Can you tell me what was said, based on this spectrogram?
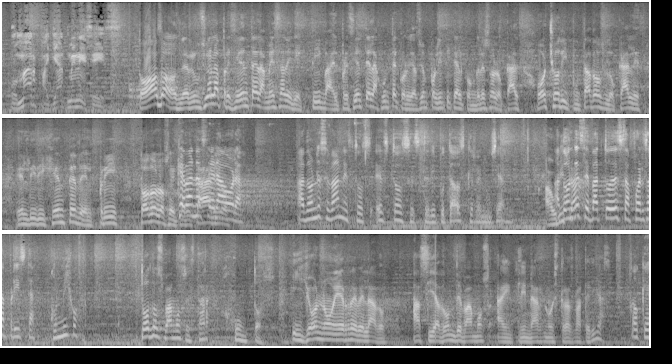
Omar Fayad Meneses. Todos. Le renunció la presidenta de la mesa directiva, el presidente de la Junta de Coordinación Política del Congreso local, ocho diputados locales, el dirigente del PRI, todos los ¿Qué secretarios. van a hacer ahora? ¿A dónde se van estos, estos este, diputados que renunciaron? ¿Ahorita? ¿A dónde se va toda esta fuerza prista? Conmigo. Todos vamos a estar juntos. Y yo no he revelado hacia dónde vamos a inclinar nuestras baterías. Ok.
